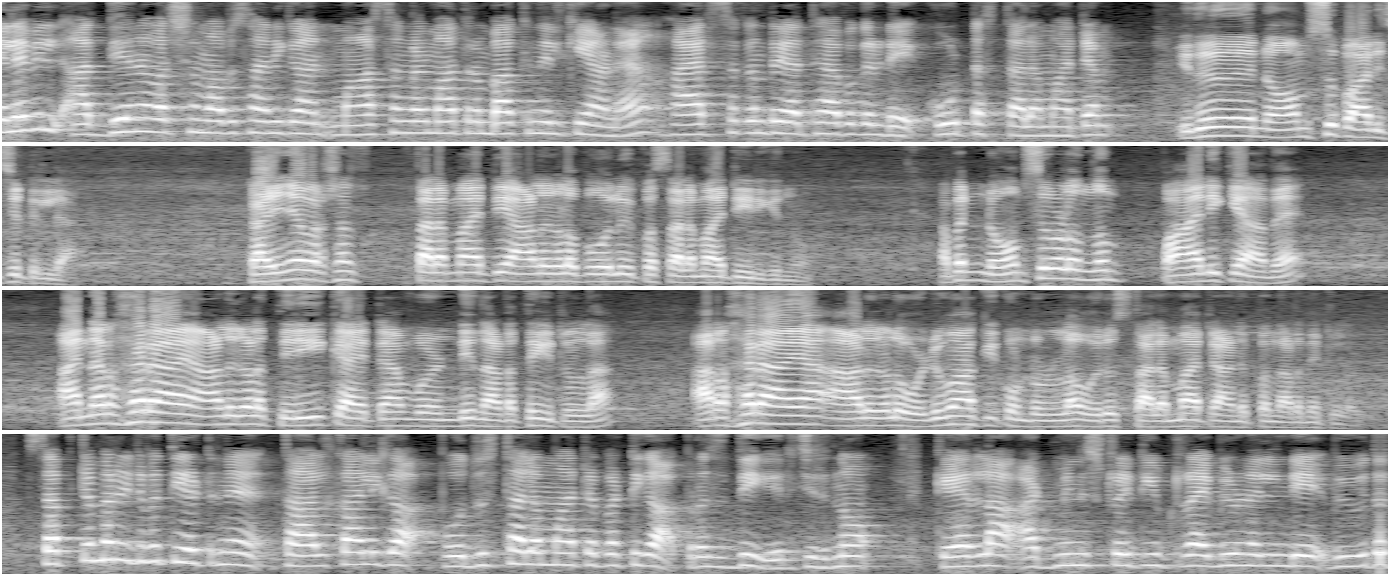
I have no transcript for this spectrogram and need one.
നിലവിൽ അധ്യയന വർഷം അവസാനിക്കാൻ മാസങ്ങൾ മാത്രം ബാക്കി നിൽക്കെയാണ് ഹയർ സെക്കൻഡറി അധ്യാപകരുടെ കൂട്ട സ്ഥലം മാറ്റം ഇത് നോംസ് പാലിച്ചിട്ടില്ല. കഴിഞ്ഞ വർഷം സ്ഥലം മാറ്റിയ ആളുകൾ പോലും ഇപ്പോൾ സ്ഥലം മാറ്റിയിരിക്കുന്നു. അപ്പം നോംസുകളൊന്നും പാലിക്കാതെ അനർഹരായ ആളുകളെ തിരികെ കയറ്റാൻ വേണ്ടി നടത്തിയിട്ടുള്ള അർഹരായ ആളുകളെ ഒഴിവാക്കിക്കൊണ്ടുള്ള ഒരു സ്ഥലം മാറ്റാണ് ഇപ്പം നടന്നിട്ടുള്ളത്. സെപ്റ്റംബർ ഇരുപത്തിയെട്ടിന് താൽക്കാലിക പൊതുസ്ഥലം മാറ്റ പട്ടിക പ്രസിദ്ധീകരിച്ചിരുന്നു. കേരള അഡ്മിനിസ്ട്രേറ്റീവ് ട്രൈബ്യൂണലിന്റെ വിവിധ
